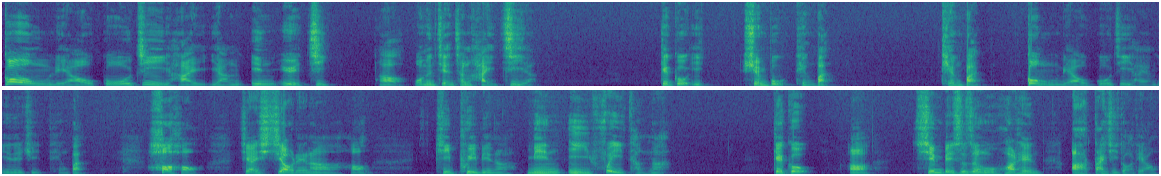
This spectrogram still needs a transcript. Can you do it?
贡寮国际海洋音乐季，啊、我们简称海季啊。结果一宣布停办，停办。贡寮国际海洋音乐季停办，哈哈，这少年啊，哈，去配面啊，民意沸腾啊。结果啊，新北市政府发现啊，代志大条，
